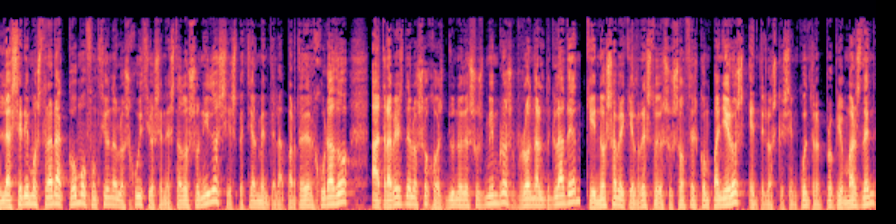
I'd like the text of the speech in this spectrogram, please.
La serie mostrará cómo funcionan los juicios en Estados Unidos y especialmente la parte del jurado a través de los ojos de uno de sus miembros, Ronald Gladden, que no sabe que el resto de sus once compañeros, entre los que se encuentra el propio Marsden,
